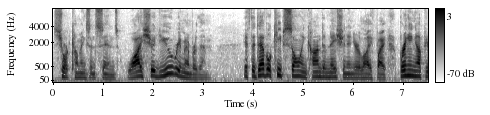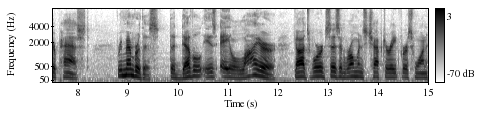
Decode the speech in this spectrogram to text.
shortcomings and sins, why should you remember them? If the devil keeps sowing condemnation in your life by bringing up your past, remember this the devil is a liar. God's word says in Romans chapter 8 verse 1,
